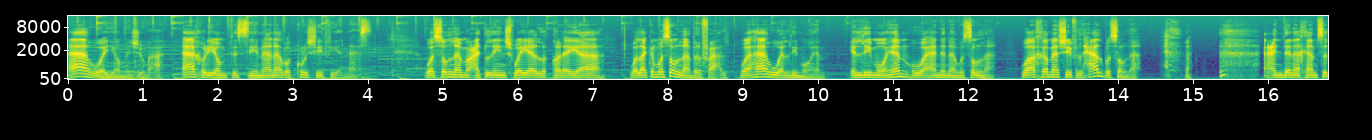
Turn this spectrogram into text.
آه هو يوم الجمعة آخر يوم في السيمانة وكل شي فيه الناس. وصلنا معطلين شوية للقرية. ولكن وصلنا بالفعل وها هو اللي مهم. اللي مهم هو أننا وصلنا وآخر ماشي في الحال وصلنا. عندنا خمسة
